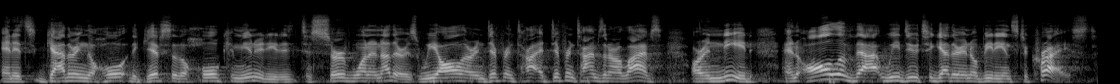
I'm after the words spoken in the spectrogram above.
And it's gathering the, whole, the gifts of the whole community to, to serve one another as we all are in different at different times in our lives are in need. And all of that we do together in obedience to Christ.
